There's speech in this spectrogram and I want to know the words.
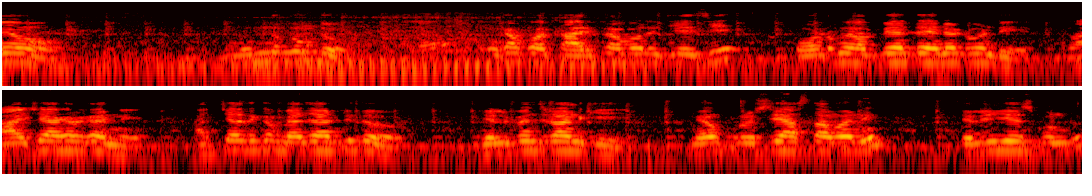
మేము ముందు ముందు ఇంకా కార్యక్రమాలు చేసి కూటమి అభ్యర్థి అయినటువంటి రాజశేఖర్ గారిని అత్యధిక మెజార్టీతో గెలిపించడానికి మేము కృషి చేస్తామని తెలియజేసుకుంటూ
